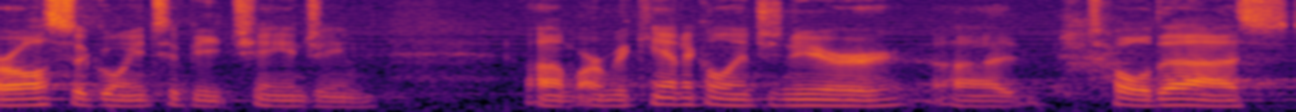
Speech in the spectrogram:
are also going to be changing. Um, our mechanical engineer uh, told us,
